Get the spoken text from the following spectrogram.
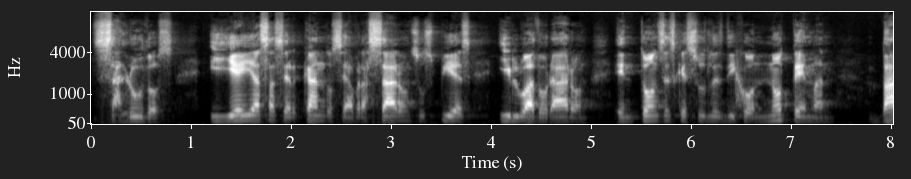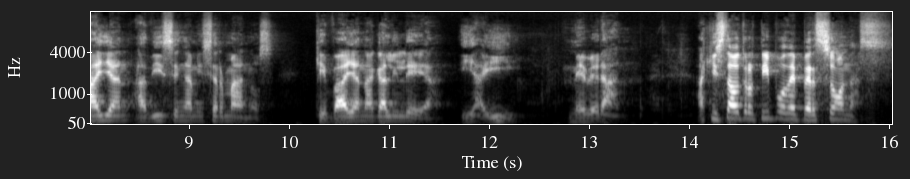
saludos. Y ellas acercándose abrazaron sus pies y lo adoraron. Entonces Jesús les dijo, no teman, vayan, avisen a mis hermanos que vayan a Galilea y ahí me verán. Aquí está otro tipo de personas.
